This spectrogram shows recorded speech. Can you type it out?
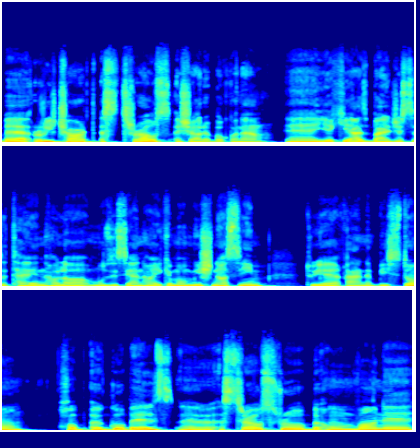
به ریچارد استراوس اشاره بکنم. یکی از برجسته ترین حالا موزیسین هایی که ما می‌شناسیم توی قرن بیستم. خب گوبلز استراوس رو به عنوان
